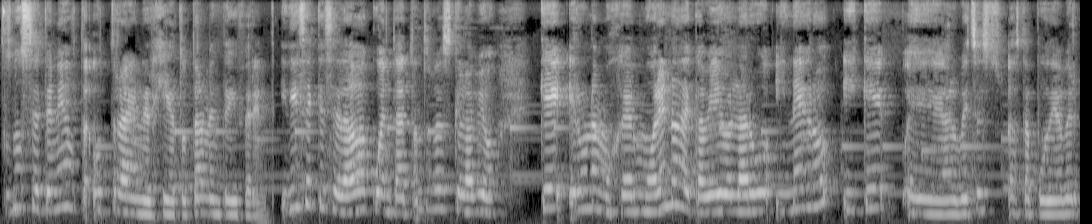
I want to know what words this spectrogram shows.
pues no sé, tenía otra energía totalmente diferente. Y dice que se daba cuenta de tantas veces que la vio que era una mujer morena de cabello largo y negro y que eh, a veces hasta podía ver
